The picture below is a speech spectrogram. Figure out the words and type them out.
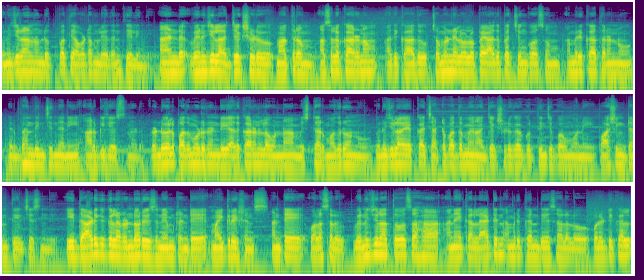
వెనుజులా నుండి ఉత్పత్తి అవటం లేదని తేలింది. అండ్ వెనుజులా అధ్యక్షుడు మాత్రం అసలు కారణం అది కాదు చమురు నిల్వలపై ఆధిపత్యం కోసం అమెరికా తనను నిర్బంధించిందని ఆర్గ్యూ చేస్తున్నాడు. రెండు వేల పదమూడు నుండి అధికారంలో ఉన్న మిస్టర్ మధురోను వెనుజులా యొక్క చట్టబద్ధమైన అధ్యక్షుడిగా గుర్తించబోమని వాషింగ్టన్ తేల్చేసింది. ఈ దాడికి గల రెండో రీజన్ ఏమిటంటే మైగ్రేషన్స్ అంటే వలసలు. వెనుజులాతో సహా అనేక లాటిన్ అమెరికన్ దేశాలలో పొలిటికల్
